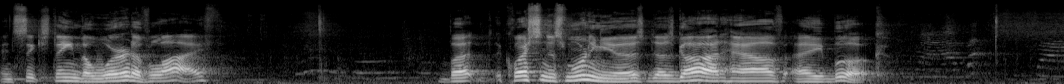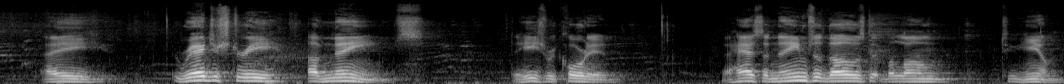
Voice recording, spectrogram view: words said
and 16 the Word of life. But the question this morning is Does God have a book? A registry of names that he's recorded that has the names of those that belong to him.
